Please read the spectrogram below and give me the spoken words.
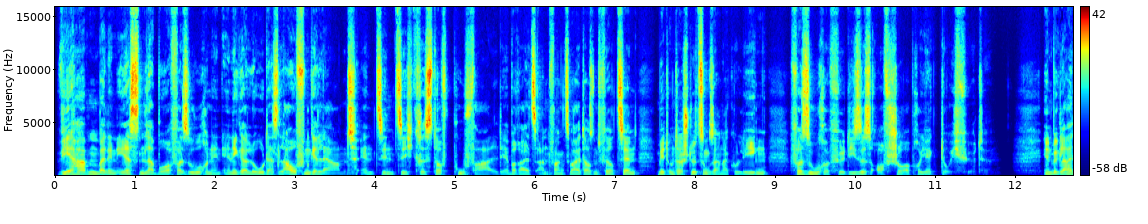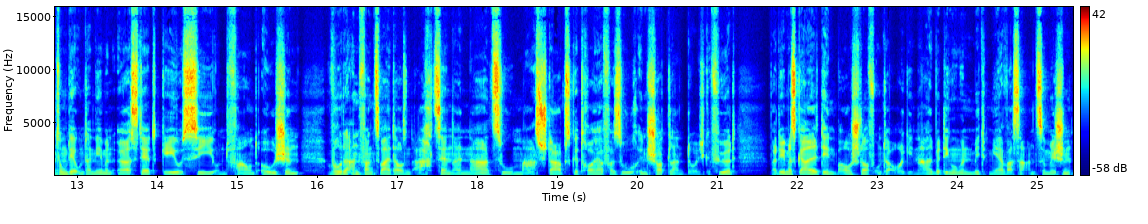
wir haben bei den ersten Laborversuchen in Ennigerloh das Laufen gelernt, entsinnt sich Christoph Pufal, der bereits Anfang 2014 mit Unterstützung seiner Kollegen Versuche für dieses Offshore-Projekt durchführte. In Begleitung der Unternehmen Ørsted, GeoSea und Found Ocean wurde Anfang 2018 ein nahezu maßstabsgetreuer Versuch in Schottland durchgeführt, bei dem es galt, den Baustoff unter Originalbedingungen mit Meerwasser anzumischen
